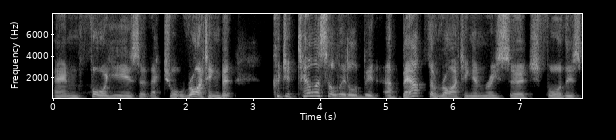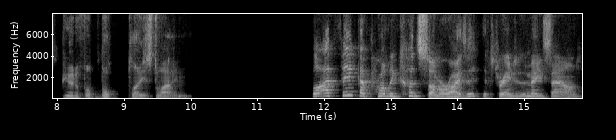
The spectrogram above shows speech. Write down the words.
and four years of actual writing, but could you tell us a little bit about the writing and research for this beautiful book, please, Duane? Well, I think I probably could summarize it, as strange as it may sound.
